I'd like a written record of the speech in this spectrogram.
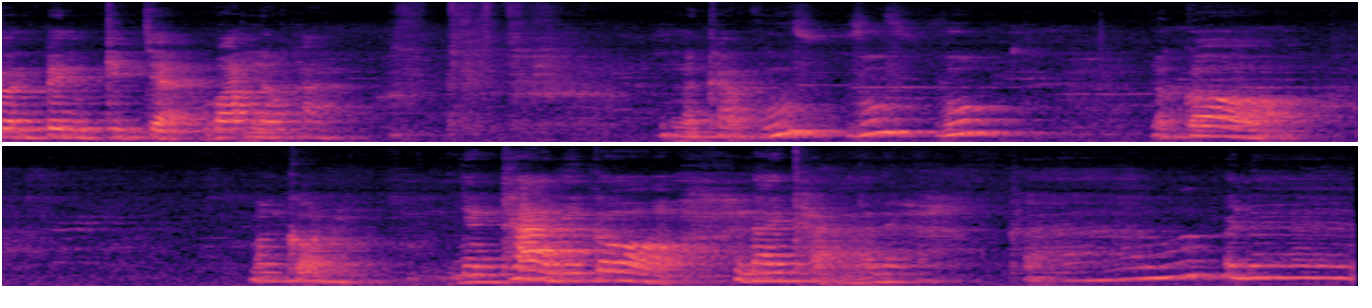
จนเป็นกิจวัตรแล้วค่ะนะคะวุบวุบวุบแล้วก็บางคนอย่างท่านี้ก็ได้ขานะคะขาวึบไปเลย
